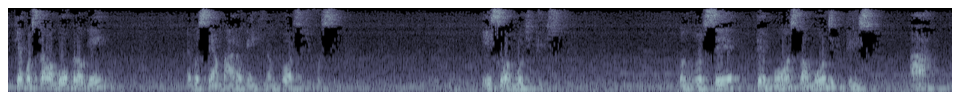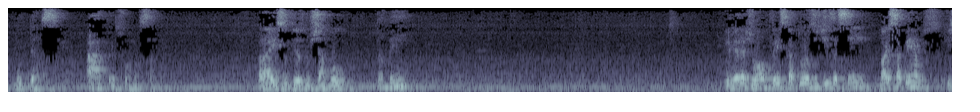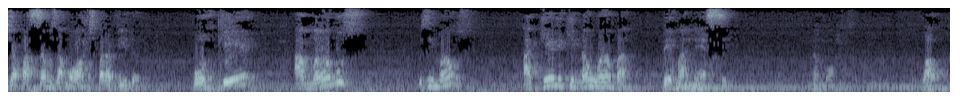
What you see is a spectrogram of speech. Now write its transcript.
Quer mostrar o amor para alguém? É você amar alguém que não gosta de você. Esse é o amor de Cristo. Quando você demonstra o amor de Cristo, há mudança há transformação. Para isso Deus nos chamou também. 1 João 3,14 diz assim: Nós sabemos que já passamos da morte para a vida, porque amamos os irmãos. Aquele que não ama permanece na morte. Uau!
